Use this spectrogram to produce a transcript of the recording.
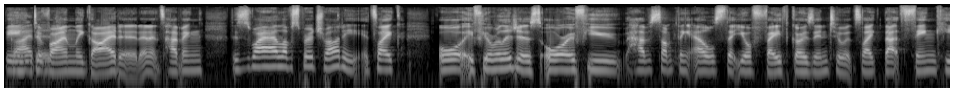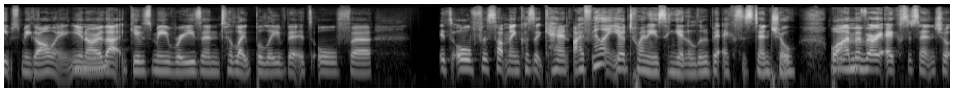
being Guided. divinely guided and it's having this is why I love spirituality. It's like or if you're religious or if you have something else that your faith goes into, it's like that thing keeps me going, you know, Mhm. that gives me reason to like believe that it's all for it's all for something because it can I feel like your 20s can get a little bit existential. Well, I'm a Mhm. very existential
